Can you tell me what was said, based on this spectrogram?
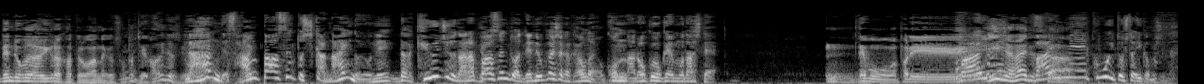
電力代いくらかかってるかわかんないけど、そんなでかいですよ。なんで3%しかないのよね。だから97%は電力会社が買うのよ。こんな6億円も出して。うんでも、やっぱり、売いいじゃないですか。売名行為としてはいいかもしれない。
